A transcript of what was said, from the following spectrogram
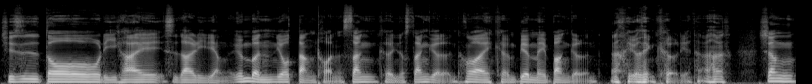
其实都离开时代力量。原本有党团三，可能有三个人，后来可能变没半个人，有点可怜啊。像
